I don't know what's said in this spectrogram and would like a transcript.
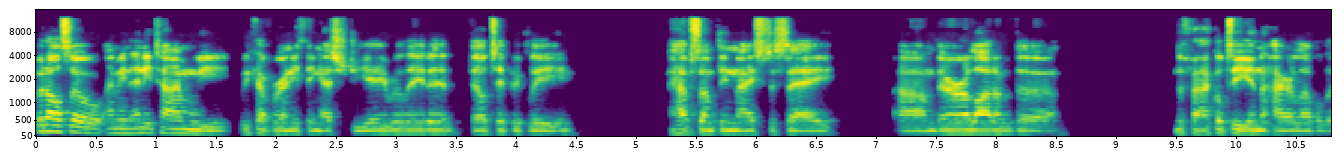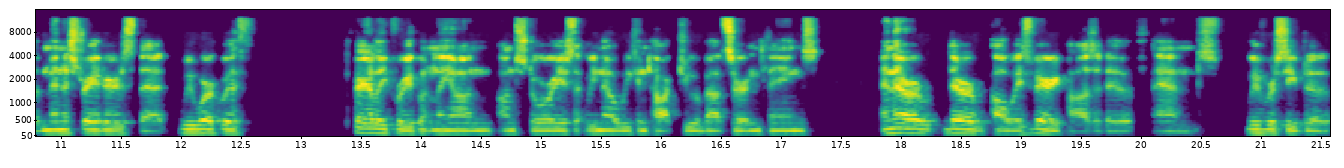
But also, I mean, anytime we we cover anything SGA related, they'll typically have something nice to say. Um, there are a lot of the the faculty and the higher level administrators that we work with fairly frequently on on stories that we know we can talk to about certain things and they're they're always very positive and we've received a,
